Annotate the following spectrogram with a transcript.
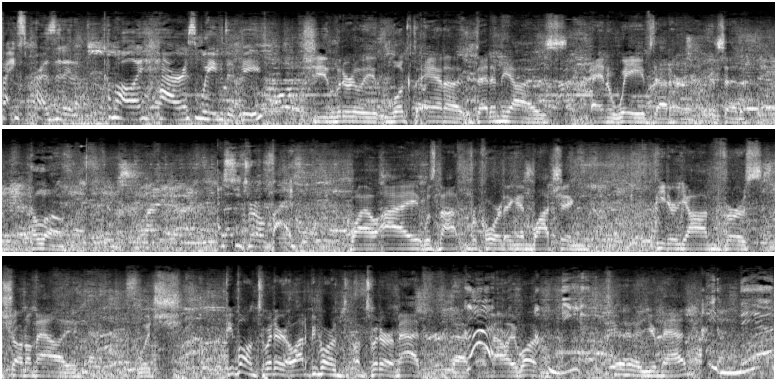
Vice President Kamala Harris waved at me. She literally looked Anna dead in the eyes and waved at her and said, hello. She drove by. While I was not recording and watching Peter Yan versus Sean O'Malley, which people on Twitter, a lot of people on, on Twitter are mad that Good. O'Malley won. I'm mad. You're mad? I am mad.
